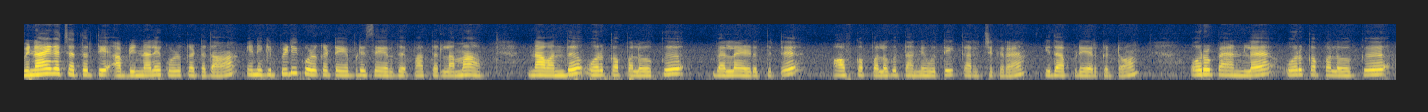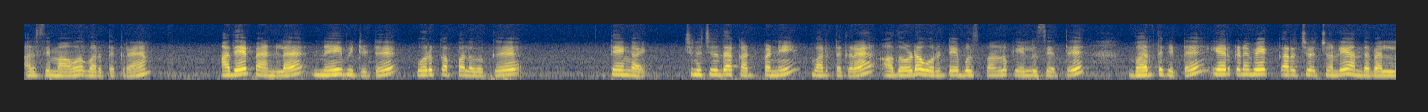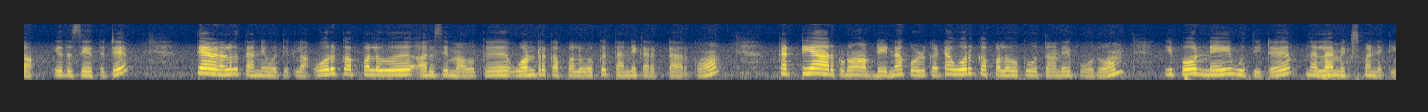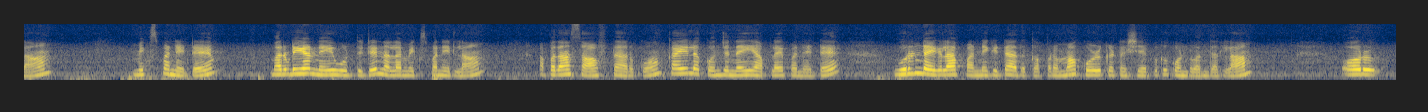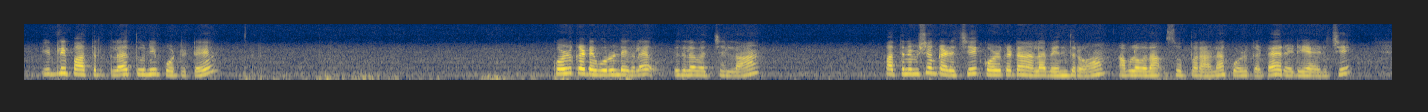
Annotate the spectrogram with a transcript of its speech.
விநாயகர் சதுர்த்தி அப்படின்னாலே கொழுக்கட்டை தான். இன்றைக்கி பிடி கொழுக்கட்டை எப்படி செய்கிறது பார்த்துடலாமா நான் வந்து ஒரு கப் அளவுக்கு வெல்லம் எடுத்துட்டு ஆஃப் கப் அளவுக்கு தண்ணி ஊற்றி கரைச்சிக்கிறேன். இது அப்படியே இருக்கட்டும். ஒரு பேனில் ஒரு கப் அளவுக்கு அரிசி மாவு வறுத்துக்கிறேன். அதே பேனில் நெய் விட்டுட்டு ஒரு கப் அளவுக்கு தேங்காய் சின்ன சின்னதாக கட் பண்ணி வறுத்துக்கிறேன். அதோட ஒரு டேபிள் ஸ்பூன் அளவுக்கு எள்ளு சேர்த்து வறுத்துக்கிட்டு ஏற்கனவே கரைச்சி வச்சோம் இல்லையா அந்த வெல்லம் இதை சேர்த்துட்டு தேவையான அளவுக்கு தண்ணி ஊற்றிக்கலாம் ஒரு கப் அளவு அரிசி மாவுக்கு ஒன்றரை கப் அளவுக்கு தண்ணி கரெக்டாக இருக்கும். கட்டியாக இருக்கணும் அப்படின்னா கொழுக்கட்டை ஒரு கப் அளவுக்கு ஊற்றினாலே போதும். இப்போது நெய் ஊற்றிட்டு நல்லா மிக்ஸ் பண்ணிக்கலாம். மிக்ஸ் பண்ணிவிட்டு மறுபடியும் நெய் ஊற்றிட்டு நல்லா மிக்ஸ் பண்ணிடலாம். அப்போ தான் சாஃப்டாக இருக்கும். கையில் கொஞ்சம் நெய் அப்ளை பண்ணிவிட்டு உருண்டைகளாக பண்ணிக்கிட்டு அதுக்கப்புறமா கொழுக்கட்டை ஷேப்புக்கு கொண்டு வந்துடலாம். ஒரு இட்லி பாத்திரத்தில் துணி போட்டுட்டு கொழுக்கட்டை உருண்டைகளை இதில் வச்சிடலாம். பத்து நிமிஷம் கழித்து கொழுக்கட்டை நல்லா வெந்துடும் அவ்வளவுதான். சூப்பரான கொழுக்கட்டை ரெடி ஆகிடுச்சு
